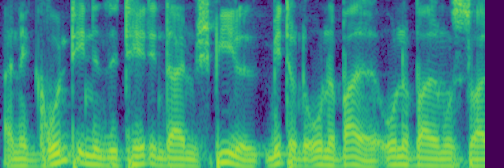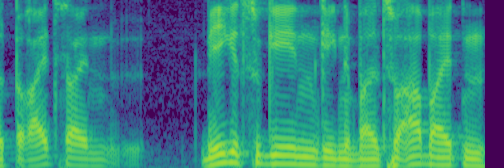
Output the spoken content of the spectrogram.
eine Grundintensität in deinem Spiel mit und ohne Ball. Ohne Ball musst du halt bereit sein, Wege zu gehen, gegen den Ball zu arbeiten,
